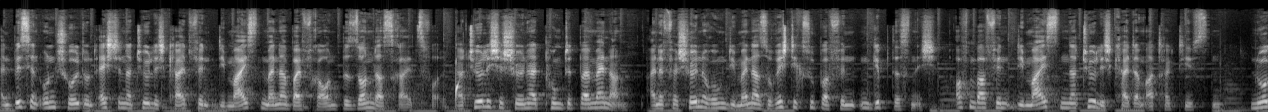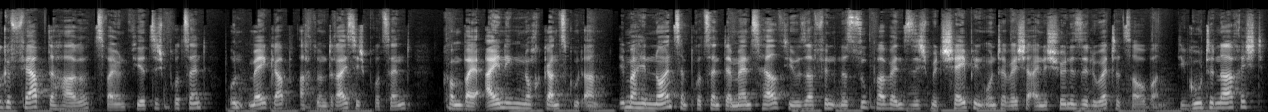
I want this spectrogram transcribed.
Ein bisschen Unschuld und echte Natürlichkeit finden die meisten Männer bei Frauen besonders reizvoll. Natürliche Schönheit punktet bei Männern. Eine Verschönerung, die Männer so richtig super finden, gibt es nicht. Offenbar finden die meisten Natürlichkeit am attraktivsten. Nur gefärbte Haare 42% und Make-up 38% kommen bei einigen noch ganz gut an. Immerhin 19% der Men's Health User finden es super, wenn sie sich mit Shaping-Unterwäsche eine schöne Silhouette zaubern. Die gute Nachricht?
